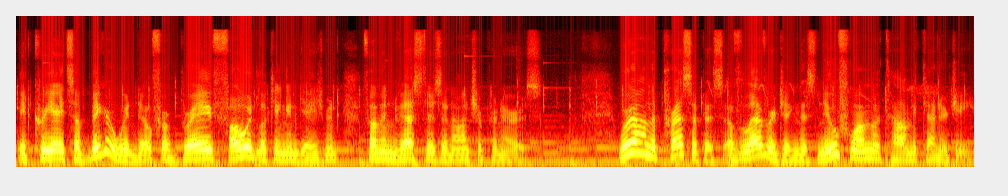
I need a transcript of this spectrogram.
it creates a bigger window for brave, forward-looking engagement from investors and entrepreneurs. We're on the precipice of leveraging this new form of atomic energy.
